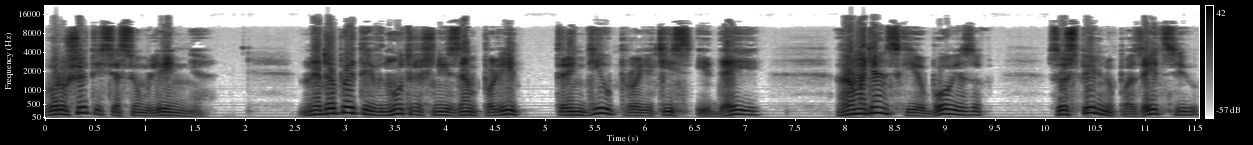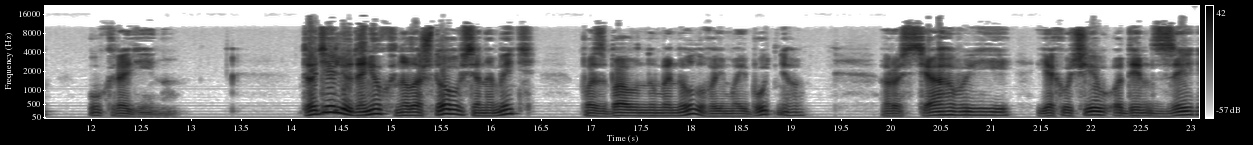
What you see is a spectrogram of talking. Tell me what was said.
ворушитися сумління. Недопитий внутрішній замполіт трендів про якісь ідеї, громадянський обов'язок, суспільну позицію, Україну. Тоді Люденюк налаштовувався на мить, позбавлену минулого і майбутнього, розтягував її, як учив один з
